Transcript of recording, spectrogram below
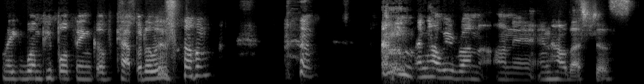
like, when people think of capitalism and how we run on it and how that's just,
